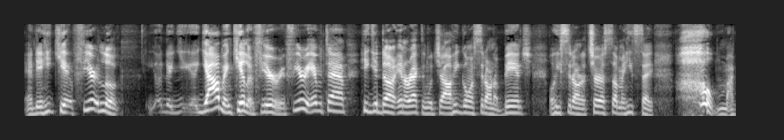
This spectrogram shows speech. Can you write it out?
and then he killed Fury. Look, y'all been killing Fury. Fury every time he get done interacting with y'all, he go and sit on a bench or he sit on a chair or something. he say, "Oh my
